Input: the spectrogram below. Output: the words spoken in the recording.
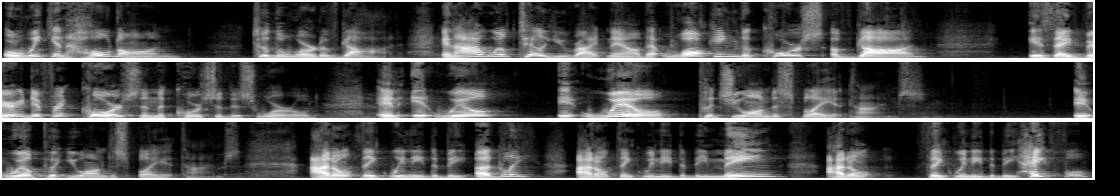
or we can hold on to the Word of God. And I will tell you right now that walking the course of God is a very different course than the course of this world, and it will it will put you on display at times. It will put you on display at times. I don't think we need to be ugly. I don't think we need to be mean. I don't think we need to be hateful.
